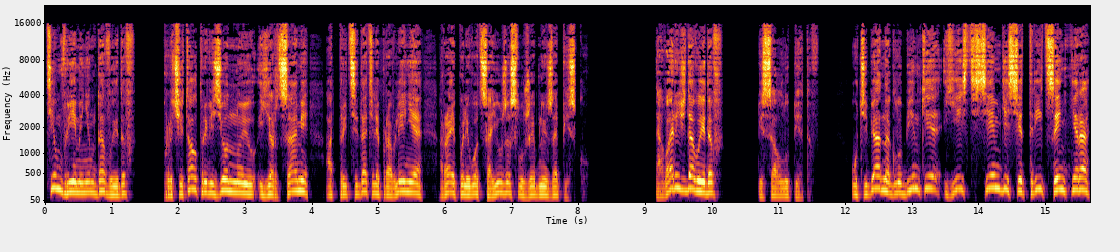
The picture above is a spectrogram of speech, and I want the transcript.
Тем временем Давыдов прочитал привезенную ерцами от председателя правления райполеводсоюза служебную записку. «Товарищ Давыдов», — писал Лупетов, у тебя на глубинке есть 73 центнера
